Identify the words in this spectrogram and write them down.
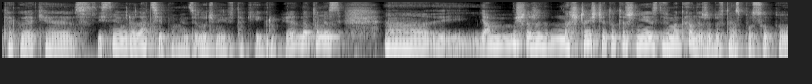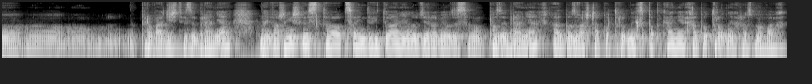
tego, jakie istnieją relacje pomiędzy ludźmi w takiej grupie. Natomiast ja myślę, że na szczęście to też nie jest wymagane, żeby w ten sposób prowadzić te zebrania. Najważniejsze jest to, co indywidualnie ludzie robią ze sobą po zebraniach, albo zwłaszcza po trudnych spotkaniach, albo trudnych rozmowach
